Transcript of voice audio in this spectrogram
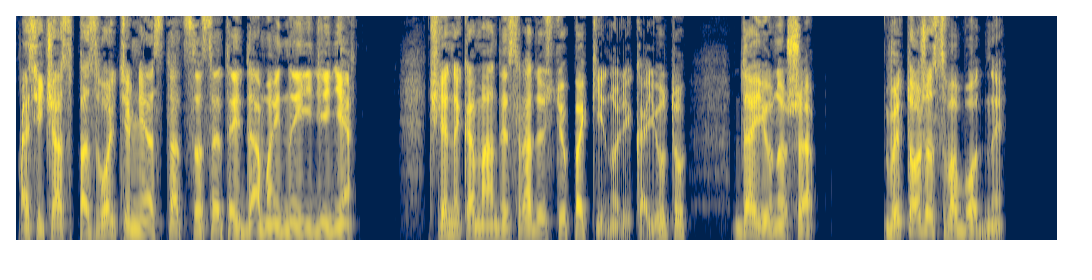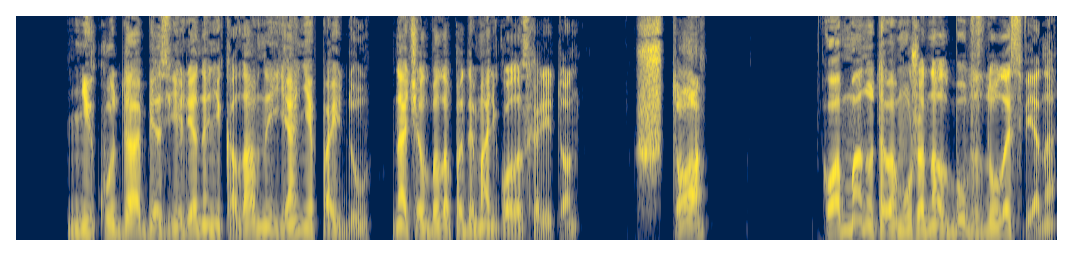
А сейчас позвольте мне остаться с этой дамой наедине. Члены команды с радостью покинули каюту. Да, юноша, вы тоже свободны. Никуда без Елены Николаевны я не пойду, начал было подымать голос Харитон. Что? У обманутого мужа на лбу вздулась вена.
